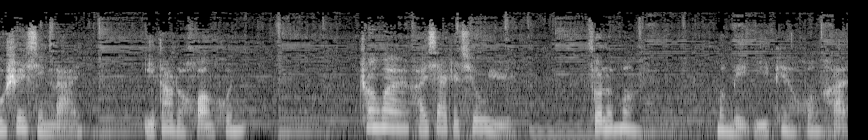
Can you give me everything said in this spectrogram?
午睡醒来，已到了黄昏。窗外还下着秋雨，做了梦，梦里一片荒寒。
